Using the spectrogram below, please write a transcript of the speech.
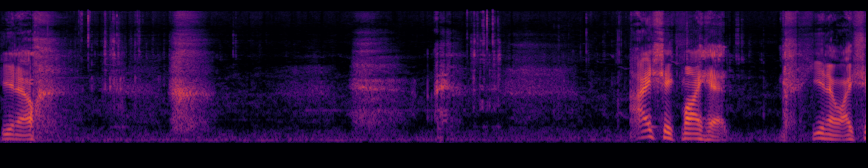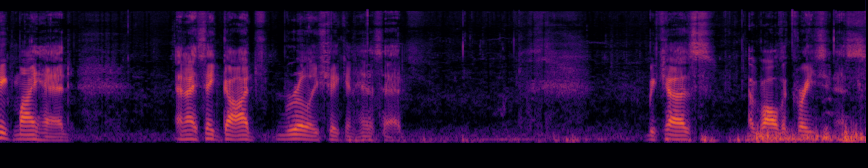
you know, I shake my head. You know, I shake my head. And I think God's really shaking his head. Because of all the craziness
